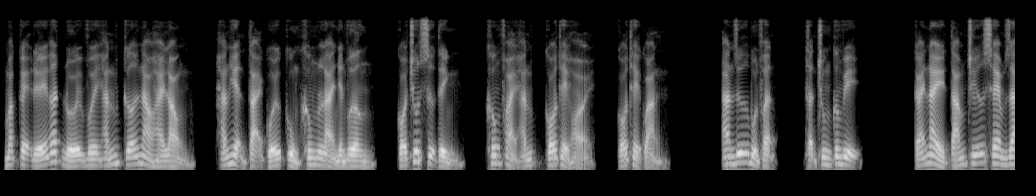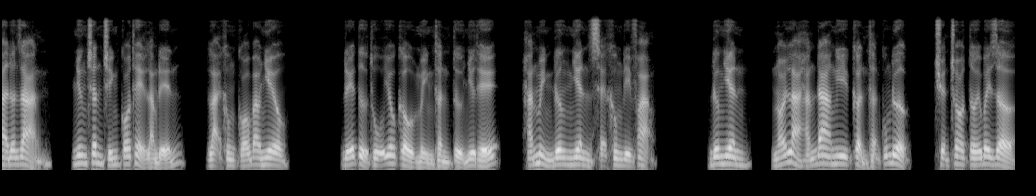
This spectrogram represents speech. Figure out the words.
Mặc kệ đế ất đối với hắn cỡ nào hài lòng, hắn hiện tại cuối cùng không là nhân vương, có chút sự tình, không phải hắn có thể hỏi, có thể quản. An giữ bổn phận, thận trung cương vị. Cái này tám chữ xem ra đơn giản, nhưng chân chính có thể làm đến, lại không có bao nhiêu. Đế tử thụ yêu cầu mình thần tử như thế, hắn mình đương nhiên sẽ không đi phạm. Đương nhiên, nói là hắn đa nghi cẩn thận cũng được, chuyện cho tới bây giờ,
